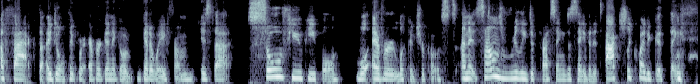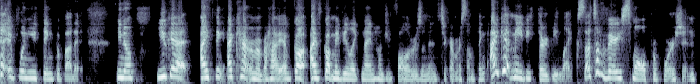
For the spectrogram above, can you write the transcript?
a fact that I don't think we're ever going to go get away from, is that so few people will ever look at your posts. And it sounds really depressing to say, but it's actually quite a good thing if when you think about it. You know, you get I think I can't remember how I've got I've got maybe like 900 followers on Instagram or something. I get maybe 30 likes. That's a very small proportion.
